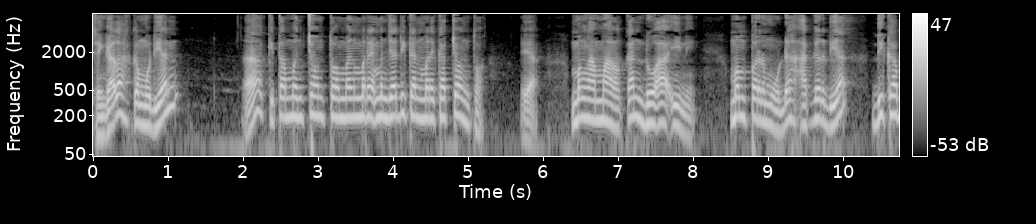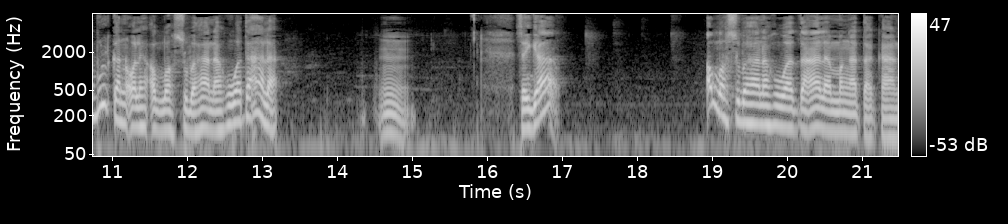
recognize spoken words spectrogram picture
sehinggalah kemudian kita mencontoh menjadikan mereka contoh ya mengamalkan doa ini mempermudah agar dia dikabulkan oleh Allah Subhanahu wa taala. Hmm. Sehingga Allah Subhanahu wa taala mengatakan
